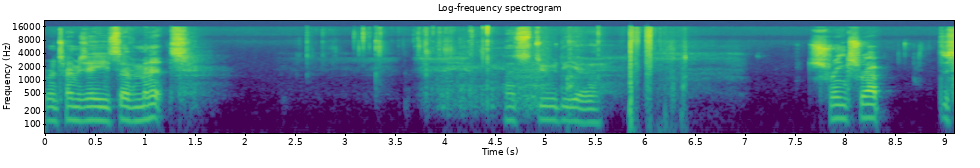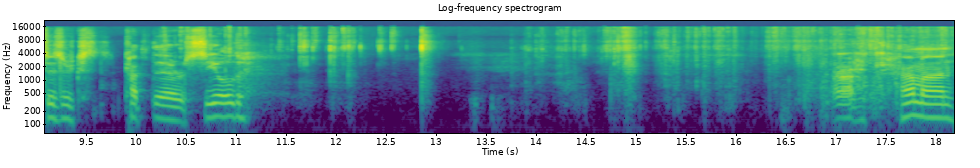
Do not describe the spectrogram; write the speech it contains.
Runtime is 87 minutes. Let's do the uh, shrink wrap. The scissors cut the sealed. Oh, come on.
